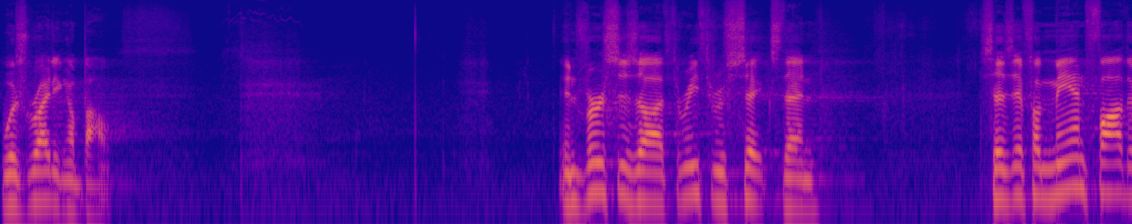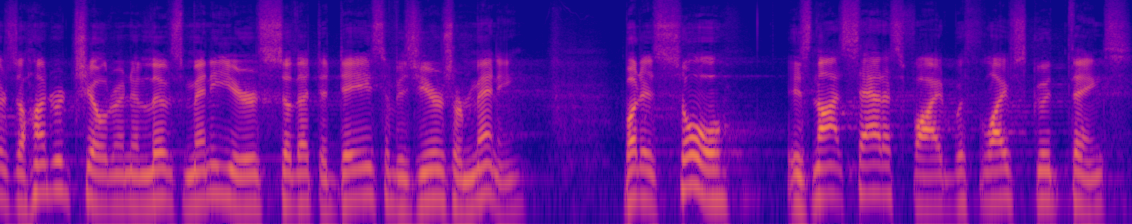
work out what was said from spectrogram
was writing about. In verses uh, 3 through 6, then, says, If a man fathers a hundred children and lives many years, so that the days of his years are many, but his soul is not satisfied with life's good things,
